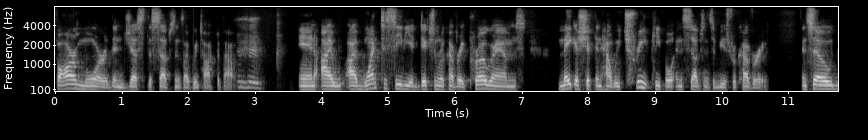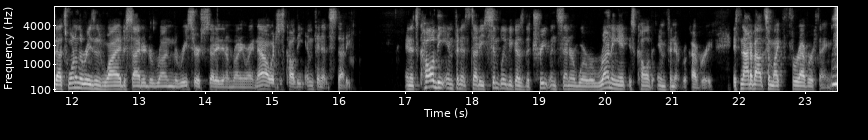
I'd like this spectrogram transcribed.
far more than just the substance like we talked about. Mm-hmm. And I, I want to see the addiction recovery programs make a shift in how we treat people in substance abuse recovery. And so that's one of the reasons why I decided to run the research study that I'm running right now, which is called the Infinite Study. And it's called the Infinite Study simply because the treatment center where we're running it is called Infinite Recovery. It's not about some like forever thing.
